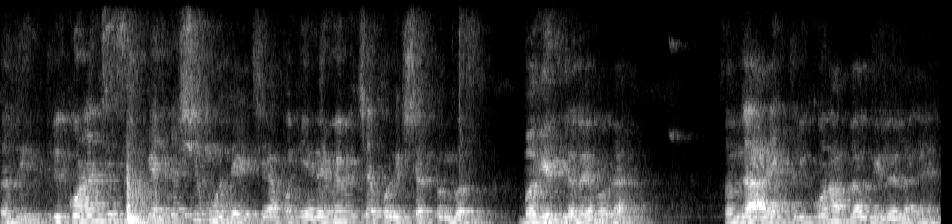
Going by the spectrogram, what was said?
तर ती त्रिकोणांची संख्या कशी मोजायची? आपण एन एम च्या परीक्षेत पण बस बघितलेलं आहे बघा. समजा हा एक त्रिकोण आपल्याला दिलेला आहे.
